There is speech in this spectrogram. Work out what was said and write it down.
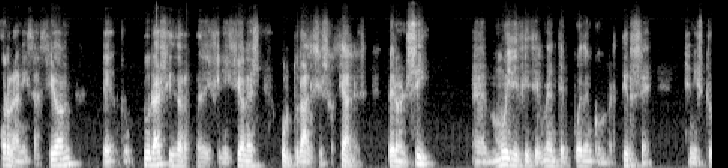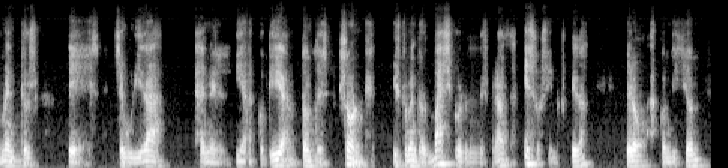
organización, de rupturas y de redefiniciones culturales y sociales, pero en sí eh, muy difícilmente pueden convertirse en instrumentos de seguridad en el día cotidiano. Entonces, son instrumentos básicos de esperanza, eso sí nos queda, pero a condición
